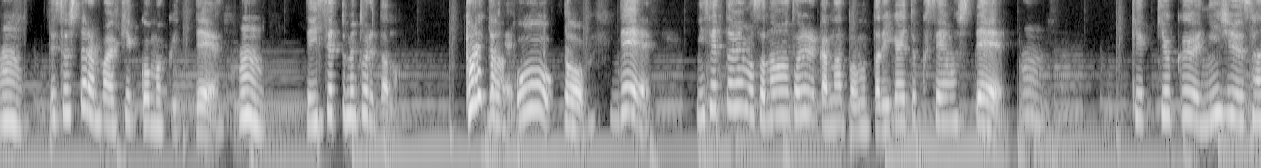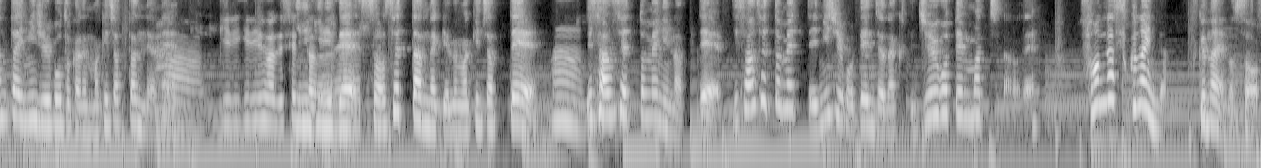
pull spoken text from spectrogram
うん。でそしたらまあ結構うまくいってうん。で1セット目取れたの取れた？でおお。そうで2セット目もそのまま取れるかなと思ったら意外と苦戦をしてうん。結局23対25とかで負けちゃったんだよね。ギリギリまで競っギたんだねリギリで、そう、競ったんだけど負けちゃって、うんで、3セット目になって、で、3セット目って25点じゃなくて15点マッチなのね。そんな少ないんだ少ないの、そ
